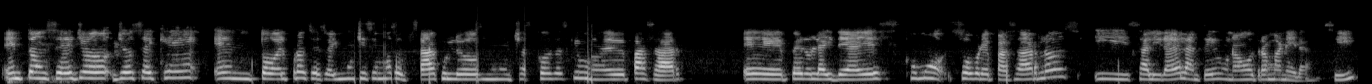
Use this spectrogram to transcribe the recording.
Entonces yo, yo sé que en todo el proceso hay muchísimos obstáculos, muchas cosas que uno debe pasar, eh, pero la idea es como sobrepasarlos y salir adelante de una u otra manera, ¿sí?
